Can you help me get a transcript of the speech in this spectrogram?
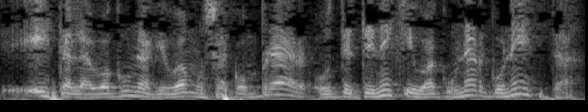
esta es la vacuna que vamos a comprar, o te tenés que vacunar con esta.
